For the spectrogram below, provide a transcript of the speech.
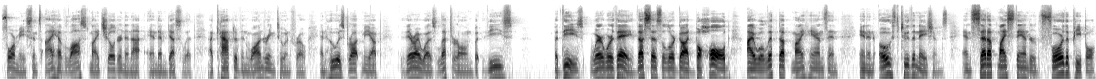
for me, since I have lost my children and, I, and am desolate, a captive and wandering to and fro? And who has brought me up? There I was, left alone, but these, but these, where were they? Thus says the Lord God, Behold, I will lift up my hands and in an oath to the nations, and set up my standard for the people.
